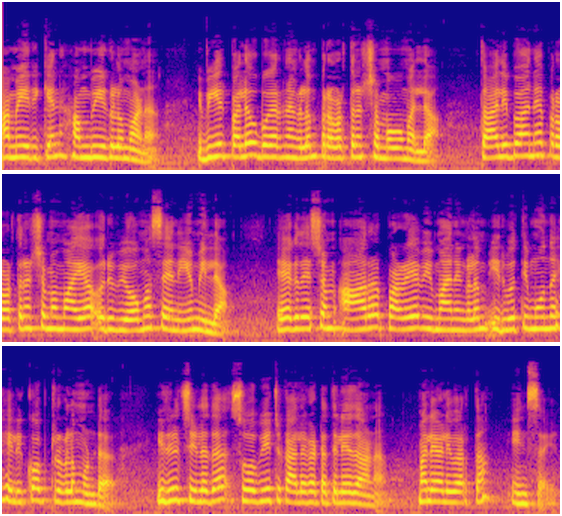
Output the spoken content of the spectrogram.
അമേരിക്കൻ ഹംവികളുമാണ്. ഇവയിൽ പല ഉപകരണങ്ങളും പ്രവർത്തനക്ഷമവുമല്ല. താലിബാന് പ്രവർത്തനക്ഷമമായ ഒരു വ്യോമസേനയും ഇല്ല ഏകദേശം ആറ് പഴയ വിമാനങ്ങളും ഇരുപത്തിമൂന്ന് ഹെലികോപ്റ്ററുകളും ഉണ്ട്. ഇതിൽ ചിലത് സോവിയറ്റ് കാലഘട്ടത്തിലേതാണ്. മലയാളി വാർത്ത ഇൻസൈഡ്.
